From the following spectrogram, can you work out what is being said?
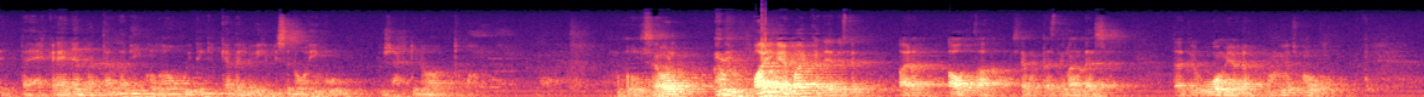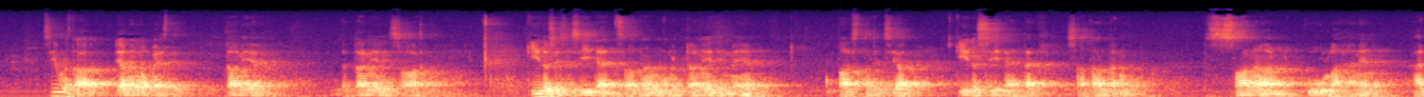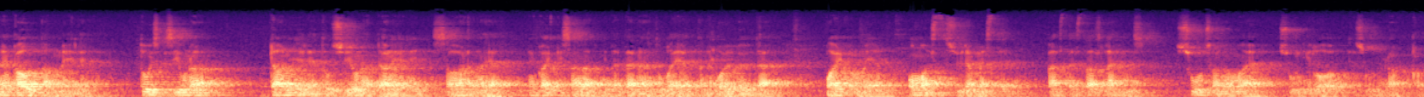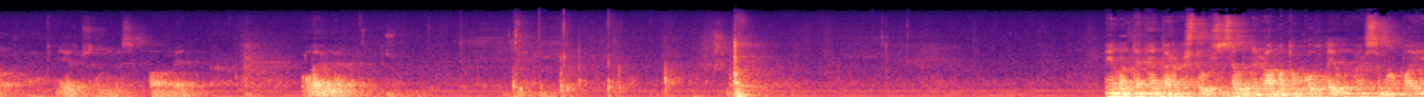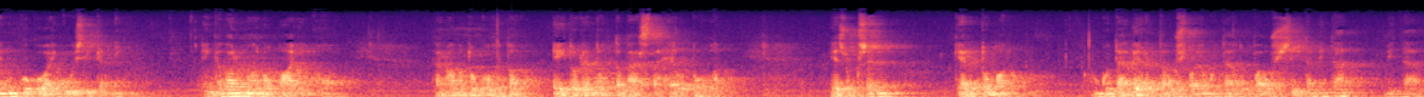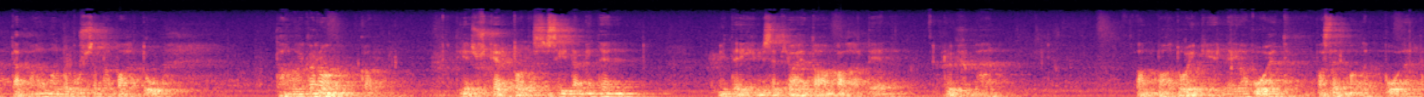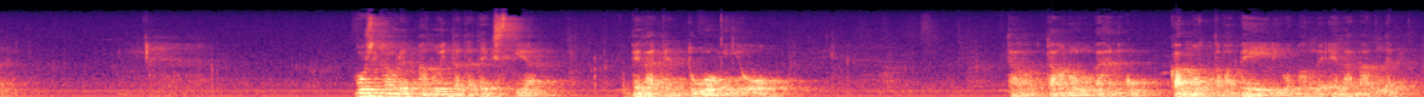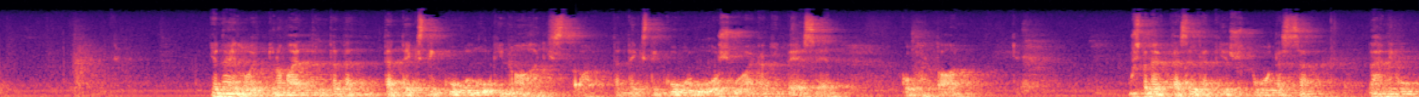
että ehkä enemmän tällä viikolla on kuitenkin kävellyt ihmisen ohi kuin pysähtynyt auttamaan. Se on vaikea paikka tietysti aina auttaa semmoisessa tilanteessa. Täytyy huomioida myös muut. Siunataan vielä nopeasti Daniel ja Danielin saarna. Kiitos Isä siitä, että oot antanut Danielin meidän pastoriksi ja kiitos siitä, että oot antanut sanan kuulla hänen, hänen kauttaan meille. Tuiska siunaa Daniel ja tuu siunaa Danielin saarna ja ne kaikki sanat, mitä tänään tulee, jotta ne voi löytää paikan meidän omasta sydämestä ja päästäisiin taas lähemmäs sun sanomaa ja sun iloa ja sun rakkautta. Jeesuksen nimessä. Amen. Ole hyvä. Meillä on tänään tarkastelussa sellainen raamatun kohta, jonka kanssa mä oon koko aikuisikäni. Enkä varmaan ole ainoa. Tämä raamatun kohta ei toden totta päästä helpolla. Jeesuksen kertoma, onko tämä vertaus vai onko tämä mitä tämän maailman lopussa tapahtuu. Tämä on aika rankka. Jeesus kertoo tässä siitä, miten, miten ihmiset jaetaan kahteen ryhmään. Lampaat oikealle ja vuohet vasemmalle puolelle. Vuosikaudet mä luin tätä tekstiä peläten tuomioon. On, tämä on ollut vähän niin kuin kammottava peili omalle elämälle. Ja näin luettuna mä ajattelin, että tämän, tämän tekstin kuuluukin ahdistaa. Tämän tekstin kuuluu osua aika kipeeseen kohtaan. Musta näyttää siltä, että Jeesus puhuu tässä vähän niin kuin,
